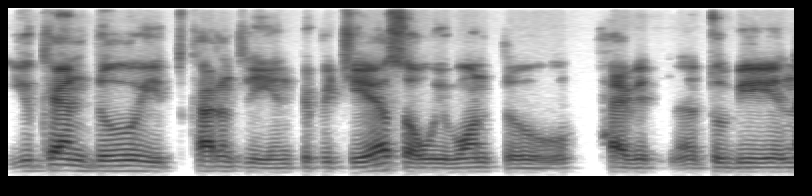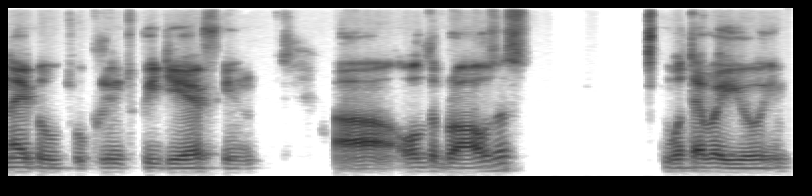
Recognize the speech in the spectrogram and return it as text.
you can do it currently in PPTR, so we want to have it uh, to be enabled to print PDF in uh, all the browsers whatever you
